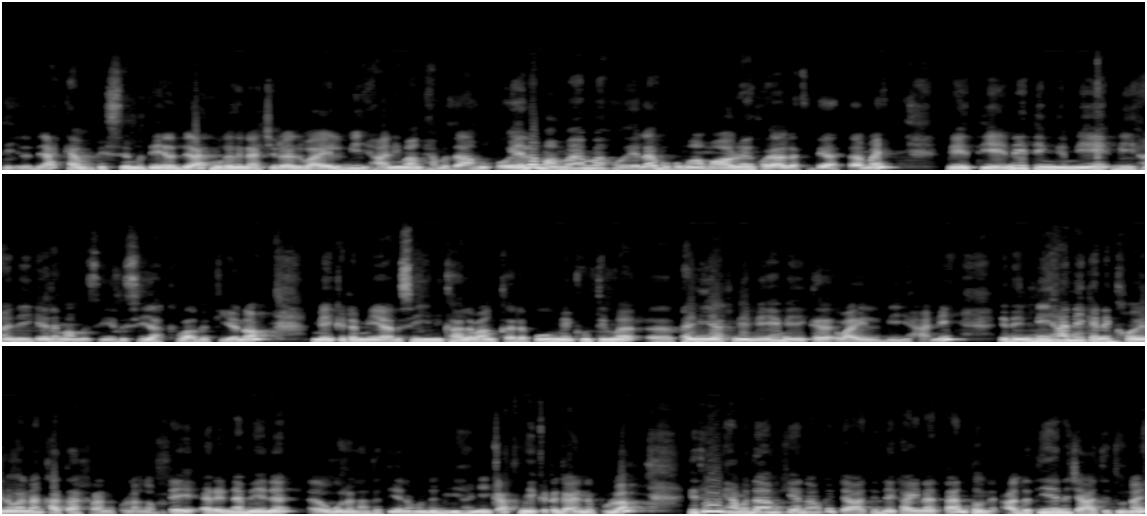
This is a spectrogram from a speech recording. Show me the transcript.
තියෙන දෙයක් හැමතිස්සෙම තියෙන දෙයක්. මොකද නැචරල් වයිල් බීහනි මං හැමදාම හොයලා මමම හොයලා බොහොම අමාරුවෙන් හොයාගත්ත දෙයක් තමයි මේ තියෙන්නේ. ඉතින් මේ බීහනි ගැන මම 100ක් වග කියනවා. මේකට මේ අර සීනි කලවම් කරපු මේ කෘතිම පැණියක් නෙමේ මේක වයිල් බීහනි ඉතින් බීහනි කෙනෙක් හොයනවා නම් කතා කරන්න පුළුවන්. අපිට ඇරෙන්න වෙන ඔයගොල්ලෝ ළඟ තියෙන හොඳ බීහනි එකක් මේකට ගන්න පුළුවන්. ඉතින් හැම හැමදාම කියනවක ජාති දෙකයි නැත්තන් තුන. අද තියෙන ජාති තුනයි.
